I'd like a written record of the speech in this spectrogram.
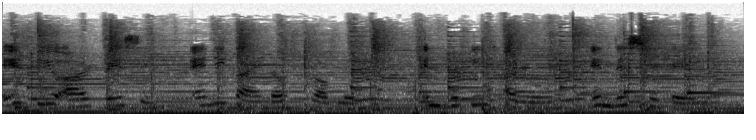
If you are facing any kind of problem in booking a room in this hotel,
